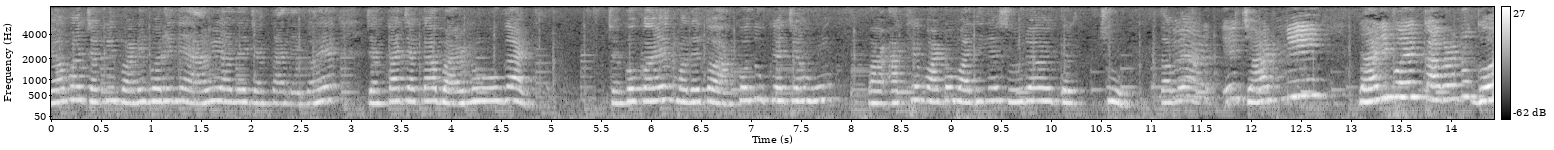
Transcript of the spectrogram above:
એવામાં ચક્કી પાણી ભરીને આવી અને ચક્કાને કહે, ચક્કા ચક્કા બારનું ઉગાડ. ચક્કો કહે, મને તો આંખો દુખે છે. હું આખે પાટો બાંધીને સૂઈ રહ્યો છું. તમે એ ઝાડની ડાળી પર એક ઘર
